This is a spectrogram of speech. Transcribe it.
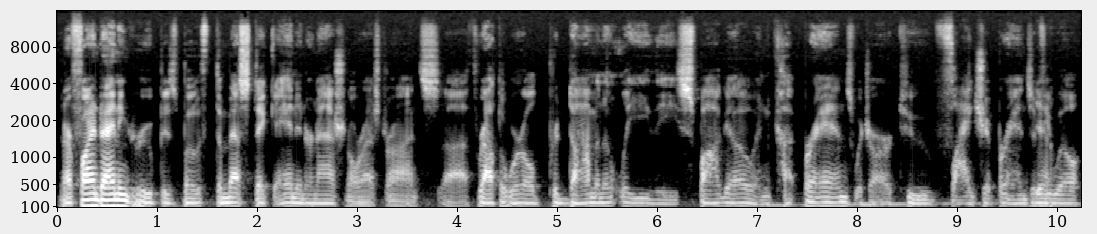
And our fine dining group is both domestic and international restaurants uh, throughout the world, predominantly the Spago and Cut brands, which are our two flagship brands, if Yeah. you will.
